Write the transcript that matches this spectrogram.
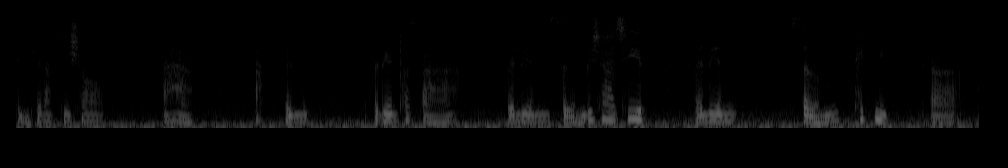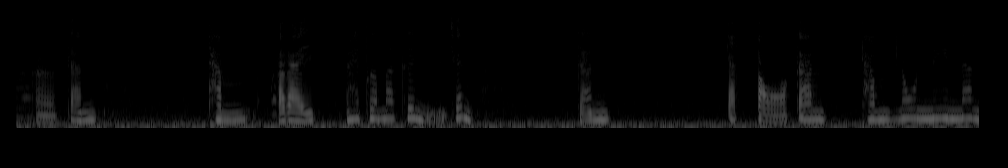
สิ่งที่รักที่ชอบนะคะอะไปเรียไปเรียนภาษา ไปเรียนเสริมวิชาชีพ ไปเรียนเสริมเทคนิค การทำอะไรให้เพิ่มมากขึ้น เช่น การตัดต่อการทำโน่นนี่นั่น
